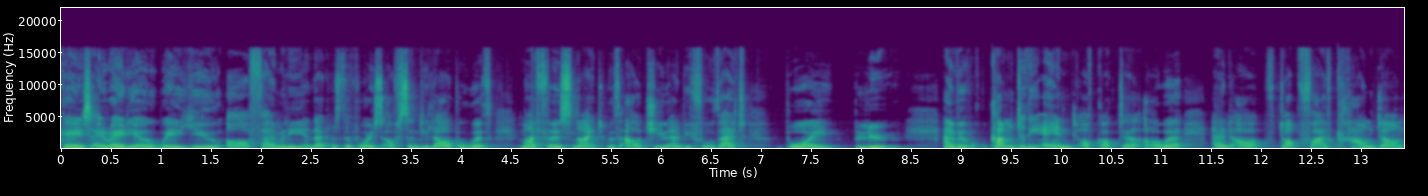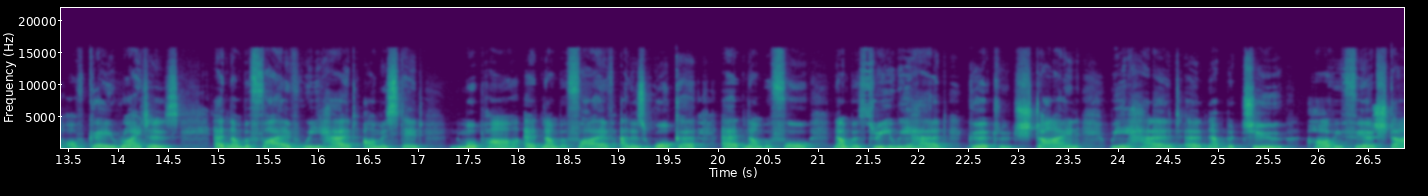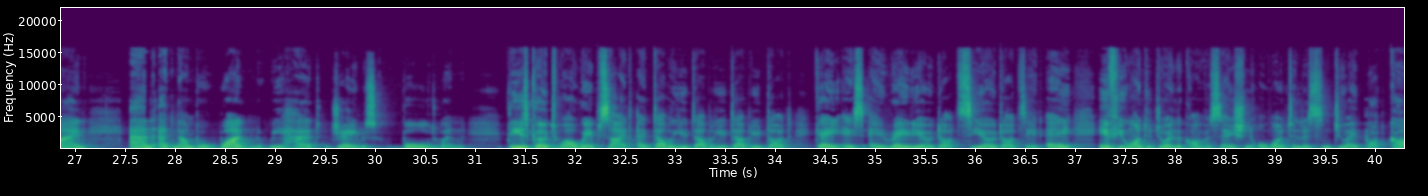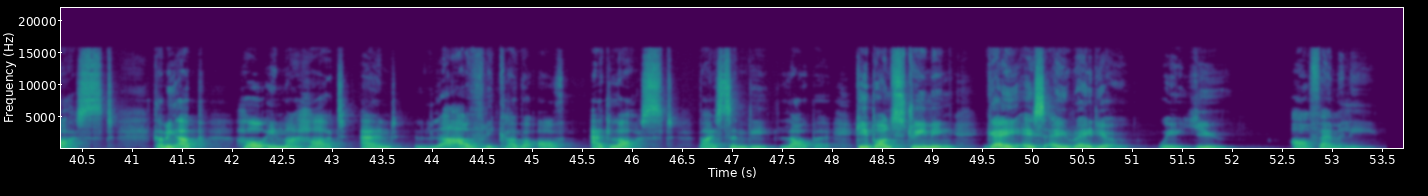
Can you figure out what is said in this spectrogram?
Gay SA Radio, where you are family. And that was the voice of Cyndi Lauper with My First Night Without You. And before that, Boy Blue. And we've come to the end of Cocktail Hour and our top five countdown of gay writers. At number five, we had Armistead Maupin at number five, Alice Walker at number four. Number three, we had Gertrude Stein. We had uh, number two, Harvey Fierstein. And at number one, we had James Baldwin. Please go to our website at www.gaysaradio.co.za if you want to join the conversation or want to listen to a podcast. Coming up, Hole in My Heart and lovely cover of At Last by Cyndi Lauper. Keep on streaming Gay SA Radio, where you are family.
